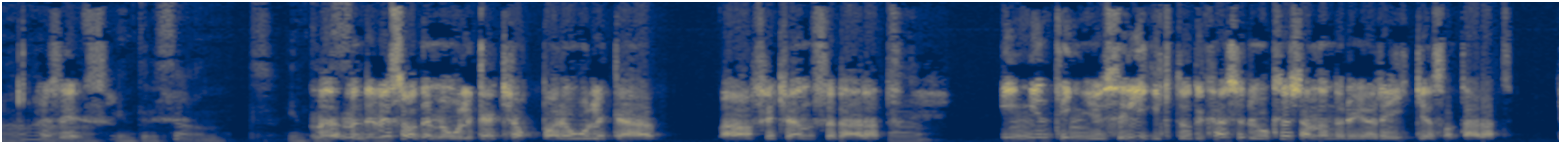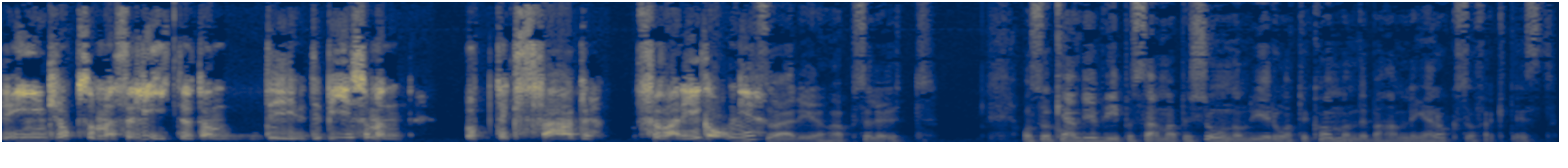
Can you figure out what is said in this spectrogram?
ah, precis. Intressant. intressant. Men, men det är väl så det med olika kroppar och olika ja, frekvenser där att ja. Ingenting ju ser likt. Och det kanske du också känner när du gör reiki och sånt där att det är ingen kropp som är sig likt utan det, det blir som en upptäcktsfärd för varje gång. Så är det ju, absolut. Och så kan det ju bli på samma person om du ger återkommande behandlingar också faktiskt.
